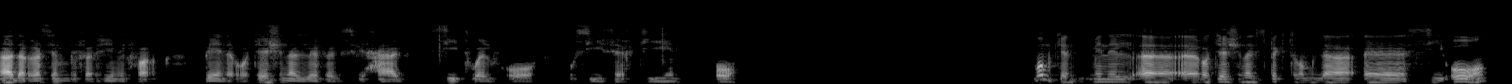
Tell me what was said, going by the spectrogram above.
هذا الرسم بفرجيني الفرق بين ال rotational levels في حال C12O و C13O ممكن من ال rotational spectrum ل CO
